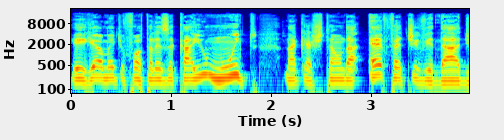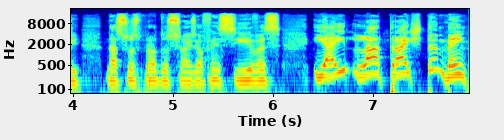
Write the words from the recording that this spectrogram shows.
e realmente o Fortaleza caiu muito na questão da efetividade das suas produções ofensivas. E aí lá atrás também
